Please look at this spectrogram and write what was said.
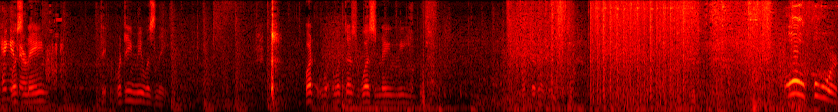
Hang in what's there. What's name? What do you mean what's name? what, what what does what's name mean? What did I do? Oh, four!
